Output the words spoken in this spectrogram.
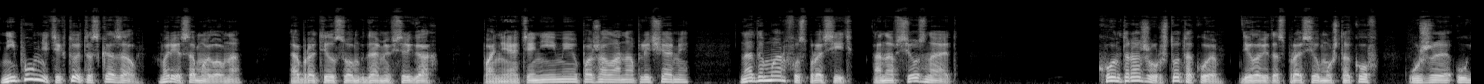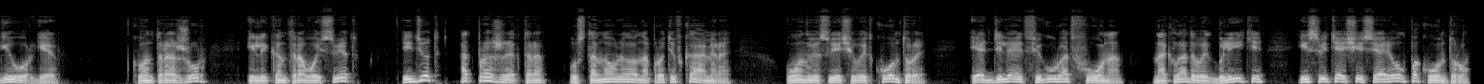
«Не помните, кто это сказал, Мария Самойловна?» — обратился он к даме в серьгах. «Понятия не имею», — пожала она плечами. Надо Марфу спросить, она все знает. «Контражур, что такое?» — деловито спросил Муштаков уже у Георгия. «Контражур или контровой свет идет от прожектора, установленного напротив камеры. Он высвечивает контуры и отделяет фигуру от фона, накладывает блики и светящийся ореол по контуру,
